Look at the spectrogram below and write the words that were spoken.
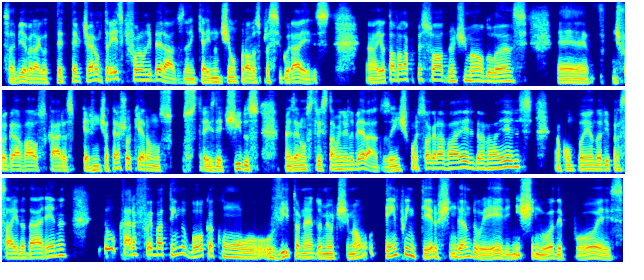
Sabia, Braga? Tiveram três que foram liberados, né? Que aí não tinham provas para segurar eles. Aí eu tava lá com o pessoal do meu timão, do lance. É, a gente foi gravar os caras, porque a gente até achou que eram os, os três detidos, mas eram os três que estavam liberados. A gente começou a gravar eles, gravar eles, acompanhando ali para a saída da arena. E o cara foi batendo boca com o, o Vitor, né, do meu timão, o tempo inteiro, xingando ele, me xingou depois.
